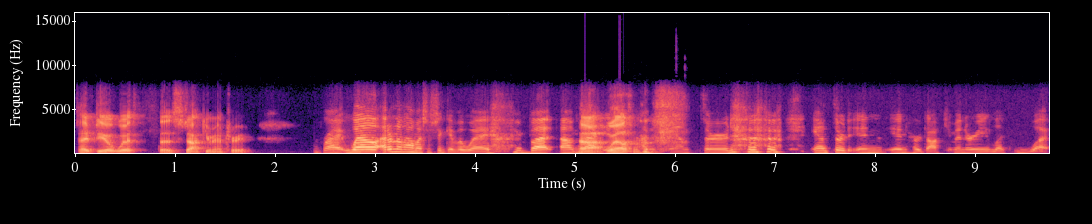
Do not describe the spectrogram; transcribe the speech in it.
type deal with this documentary. Right. Well, I don't know how much I should give away, but um, ah, well. answered answered in in her documentary, like what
